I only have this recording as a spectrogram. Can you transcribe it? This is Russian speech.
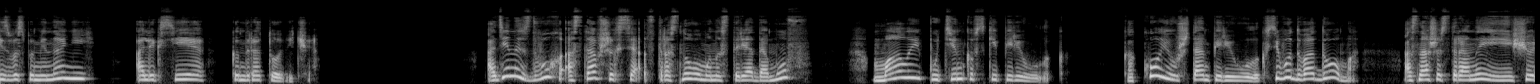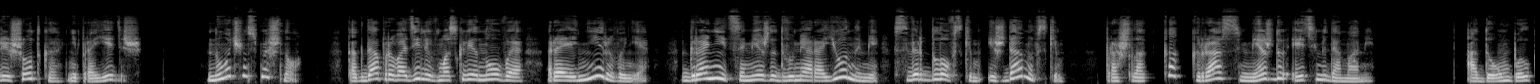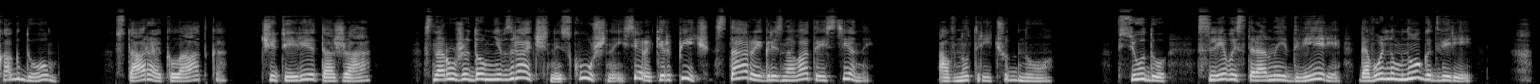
Из воспоминаний Алексея Кондратовича. Один из двух оставшихся от Страстного монастыря домов — Малый Путинковский переулок. Какой уж там переулок, всего два дома, а с нашей стороны еще решетка, не проедешь. Но очень смешно. Когда проводили в Москве новое районирование, граница между двумя районами, Свердловским и Ждановским, прошла как раз между этими домами. А дом был как дом. Старая кладка, четыре этажа. Снаружи дом невзрачный, скучный, серый кирпич, старые грязноватые стены. А внутри чудно. Всюду с левой стороны двери, довольно много дверей,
